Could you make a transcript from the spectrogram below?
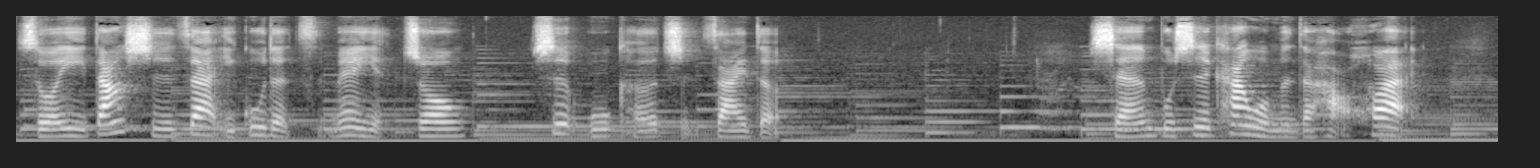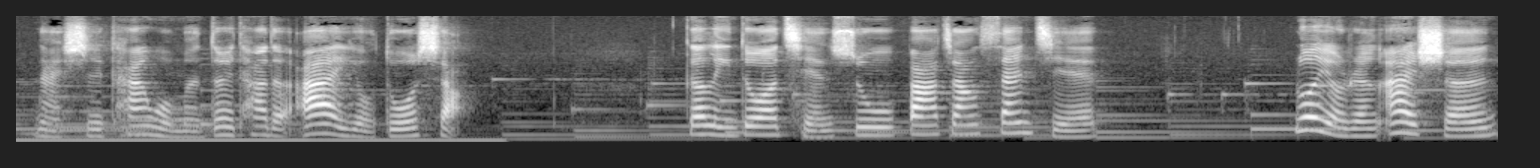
所以当时在已故的姊妹眼中是无可指摘的。神不是看我们的好坏，乃是看我们对他的爱有多少。哥林多前书八章三节：若有人爱神，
